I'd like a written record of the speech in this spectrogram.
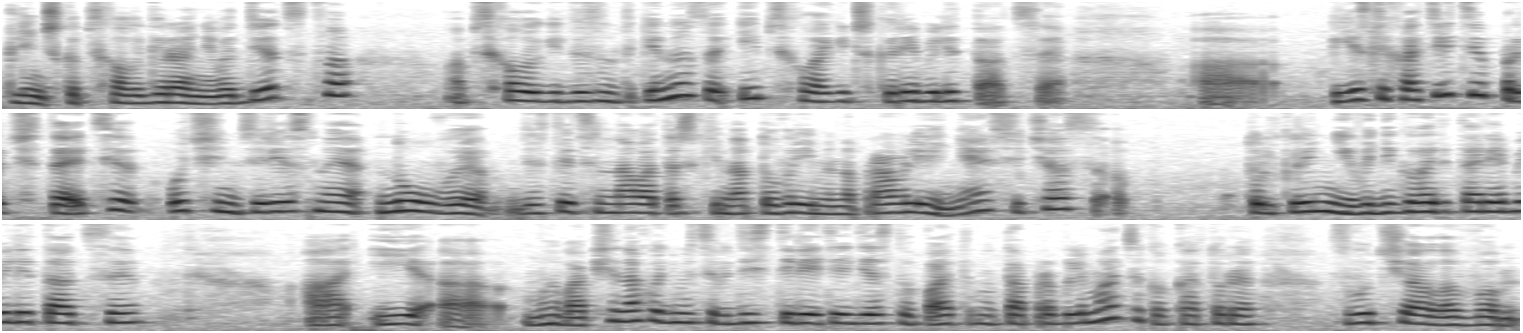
клиническая психология раннего детства – психология дезинтогенеза и психологическая реабилитация. А, если хотите, прочитайте очень интересные новые, действительно новаторские на то время направления. Сейчас только ленивый не говорит о реабилитации. А, и а, мы вообще находимся в десятилетии детства, поэтому та проблематика, которая звучала в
